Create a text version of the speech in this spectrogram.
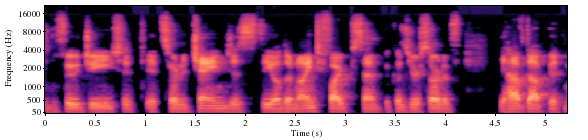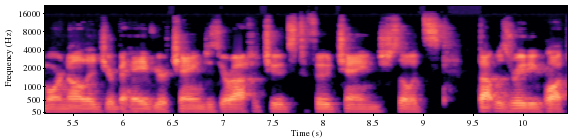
of the food you eat, it, it sort of changes the other 95% because you're sort of, you have that bit more knowledge, your behavior changes, your attitudes to food change. So it's, that was really what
